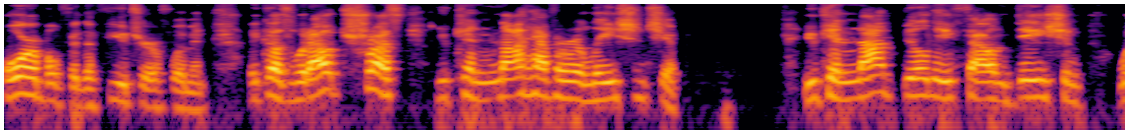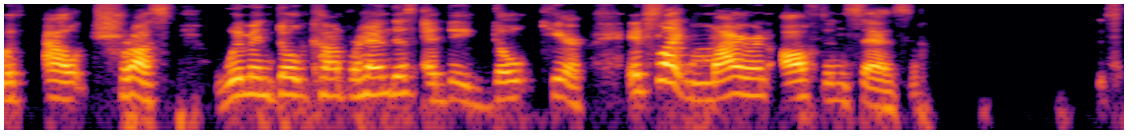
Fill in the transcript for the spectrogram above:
horrible for the future of women because without trust, you cannot have a relationship. You cannot build a foundation without trust. Women don't comprehend this and they don't care. It's like Myron often says. It's,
